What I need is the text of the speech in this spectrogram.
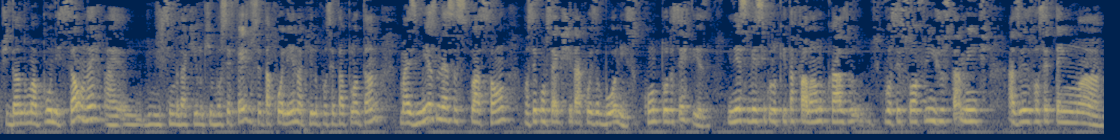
te dando uma punição, né, em cima daquilo que você fez, você está colhendo aquilo que você está plantando, mas mesmo nessa situação, você consegue tirar coisa boa nisso, com toda certeza. E nesse versículo aqui está falando caso que você sofre injustamente. Às vezes você tem uma,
